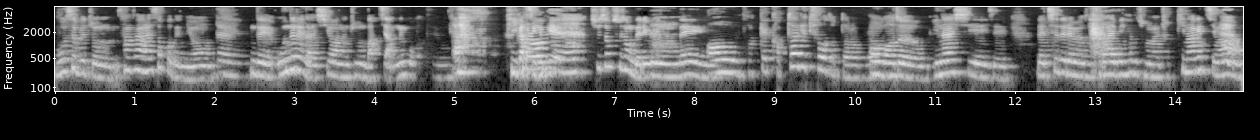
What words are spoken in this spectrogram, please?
모습을 좀 상상을 했었거든요. 네. 근데 오늘의 날씨와는 좀 맞지 않는 것 같아요. 비가 지금. 추적추적 내리고 있는데 어우, 밖에 갑자기 추워졌더라고요. 어, 맞아요. 이 날씨에 이제 Let's 들으면서 driving 해도 정말 좋긴 하겠지만,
